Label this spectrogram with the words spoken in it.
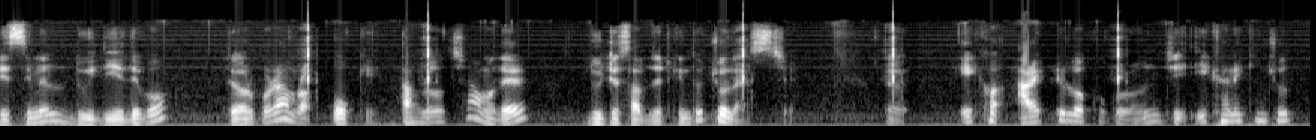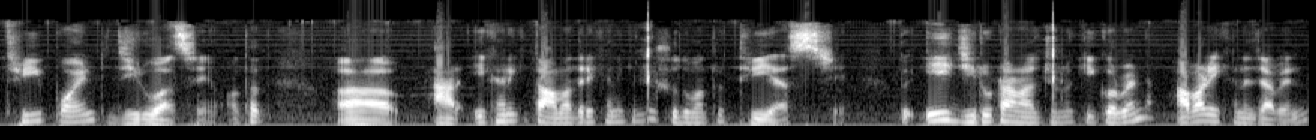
ডেসিমেল দুই দিয়ে দেব। দেওয়ার পরে আমরা ওকে তাহলে হচ্ছে আমাদের দুইটা সাবজেক্ট কিন্তু চলে আসছে। তো এখন আরেকটি লক্ষ্য করুন যে এখানে কিন্তু থ্রি পয়েন্ট জিরো আছে। অর্থাৎ আর এখানে কিন্তু, আমাদের এখানে কিন্তু শুধুমাত্র থ্রি আসছে। তো এই জিরোটা আনার জন্য কি করবেন? আবার এখানে যাবেন।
